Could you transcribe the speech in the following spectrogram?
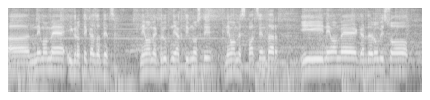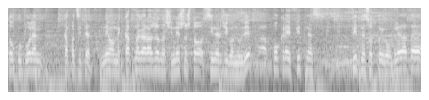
а, немаме игротека за деца. Немаме групни активности, немаме спа центар и немаме гардероби со толку голем капацитет. Немаме катна гаража, значи нешто што Синерджи го нуди. А, покрај фитнес фитнесот кој го гледате,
